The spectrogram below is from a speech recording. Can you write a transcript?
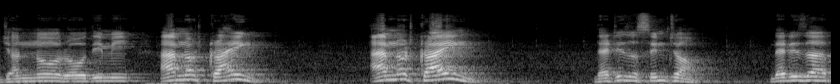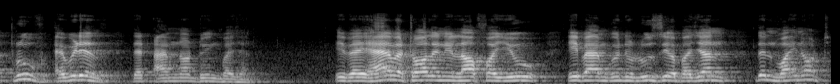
janno rodimi. I am not crying. I am not crying. That is a symptom. That is a proof, evidence that I am not doing bhajan. If I have at all any love for you, if I am going to lose your bhajan, then why not?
